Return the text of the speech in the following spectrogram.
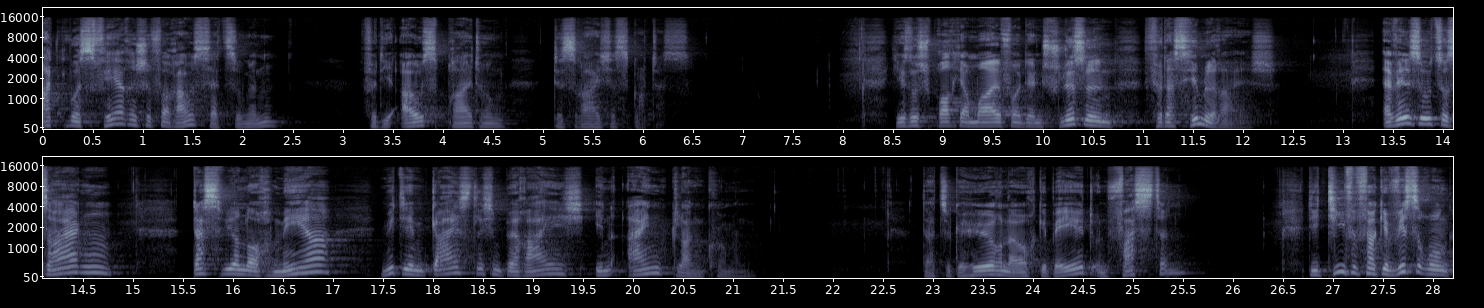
atmosphärische Voraussetzungen für die Ausbreitung des Reiches Gottes. Jesus sprach ja mal von den Schlüsseln für das Himmelreich. Er will sozusagen, dass wir noch mehr mit dem geistlichen Bereich in Einklang kommen. Dazu gehören auch Gebet und Fasten, Die tiefe Vergewisserung,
